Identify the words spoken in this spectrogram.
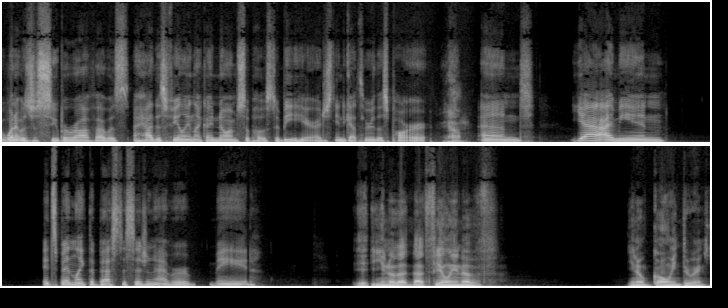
when it was just super rough i was i had this feeling like i know i'm supposed to be here i just need to get through this part Yeah. and yeah i mean it's been like the best decision i ever made It- you know that that feeling of you know going through and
